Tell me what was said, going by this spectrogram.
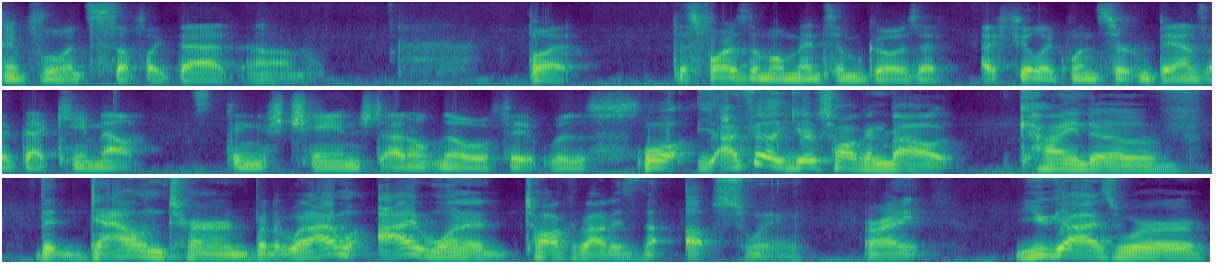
influence stuff like that. Um, but as far as the momentum goes, I, I feel like when certain bands like that came out, things changed. I don't know if it was. Well, I feel like you're talking about kind of the downturn, but what I, I want to talk about is the upswing. All right. You guys were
